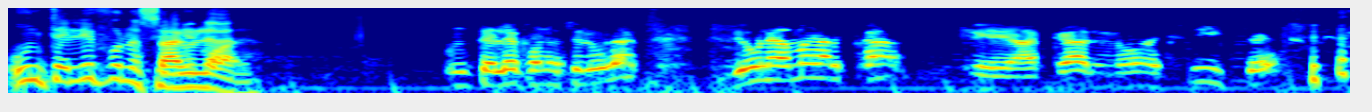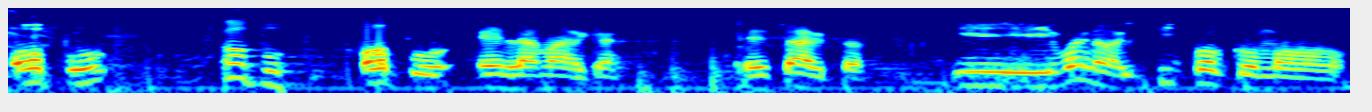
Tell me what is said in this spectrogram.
un teléfono celular. un teléfono celular de una marca que acá no existe, Oppo, Opu. Oppo es la marca, exacto. Y bueno, el tipo como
